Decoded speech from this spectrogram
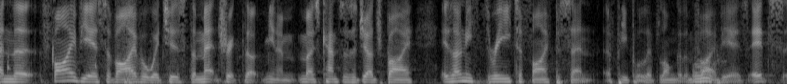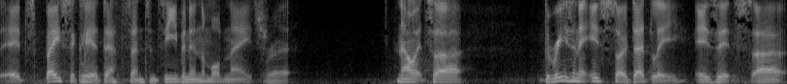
and the five-year survival, which is the metric that you know most cancers are judged by, is only three to five percent of people live longer than five years. It's it's basically a death sentence, even in the modern age. Right. Now, it's uh, the reason it is so deadly is it's uh,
